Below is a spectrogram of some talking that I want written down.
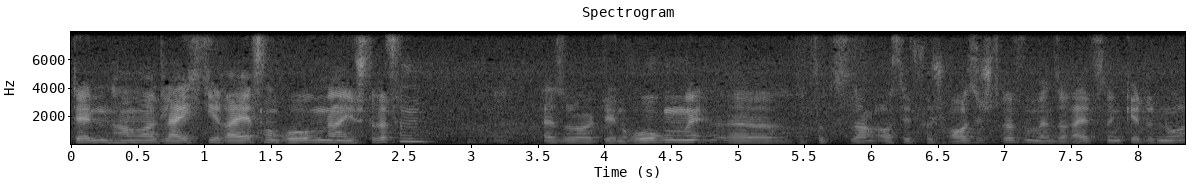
Dann haben wir gleich die reifen Rogen da gestriffen. Also den Rogen äh, sozusagen aus dem Fisch rausgestriffen, wenn sie reif sind, geht es nur.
